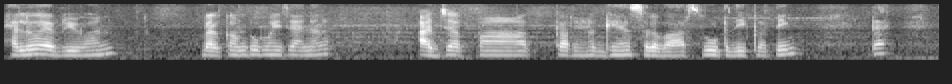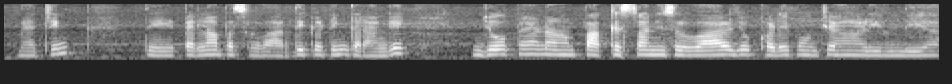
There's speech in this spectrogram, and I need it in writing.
hello everyone welcome to my channel ਅੱਜ ਆਪਾਂ ਕਰਨ ਲੱਗੇ ਹਾਂ ਸਲਵਾਰ ਸੂਟ ਦੀ ਕਟਿੰਗ ਹੈ ਮੈਚਿੰਗ ਤੇ ਪਹਿਲਾਂ ਆਪਾਂ ਸਲਵਾਰ ਦੀ ਕਟਿੰਗ ਕਰਾਂਗੇ ਜੋ ਭੈਣਾਂ ਪਾਕਿਸਤਾਨੀ ਸਲਵਾਰ ਜੋ ਖੜੇ ਪਹੁੰਚਿਆਂ ਵਾਲੀ ਹੁੰਦੀ ਆ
